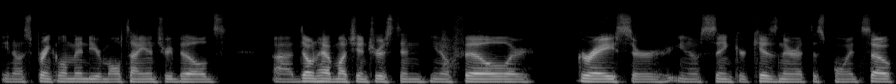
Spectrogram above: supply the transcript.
you know, sprinkle them into your multi-entry builds. Uh, don't have much interest in, you know, Phil or Grace or, you know, Cink or Kisner at this point. So,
